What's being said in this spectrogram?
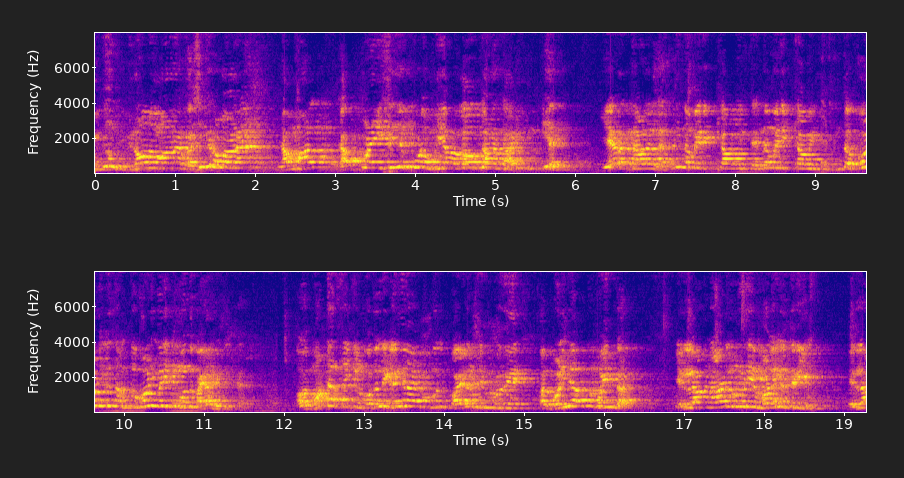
மிகவும் வினோதமான ரசிகரமான நம்மால் கற்பனை செய்யக்கூட முடியாத அளவுக்கான காரியம் முடியாது ஏறத்தாழ லத்தீன் அமெரிக்காவின் தென் அமெரிக்காவின் இந்த கோடியிலிருந்து அந்த கோடி வரைக்கும் வந்து பயணம் செய்திருக்கார். அவர் மோட்டார் சைக்கிள் முதல்ல இளைஞராக போது பயணம் செய்யும்போது அவர் ஒளியாகவும் போயிருந்தார். எல்லா நாடுகளுடைய மலைகள் தெரியும். எல்லா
